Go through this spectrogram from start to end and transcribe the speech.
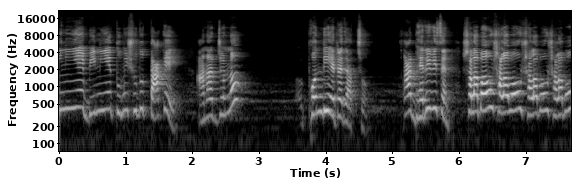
ইনিয়ে বিনিয়ে তুমি শুধু তাকে আনার জন্য ফোন দিয়ে এটা যাচ্ছ। আর ভেরি রিসেন্ট শালাবাউ শালাবাউ শালাবাউ শালাবাউ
